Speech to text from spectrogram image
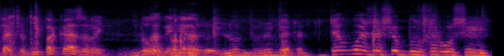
Так, чтобы не показывать ну долго. как не показывать? Ну, ребята, там важно, чтобы был хороший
